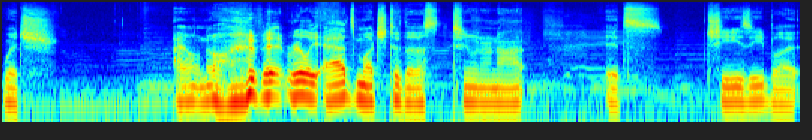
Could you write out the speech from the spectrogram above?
which I don't know if it really adds much to the tune or not. It's cheesy, but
